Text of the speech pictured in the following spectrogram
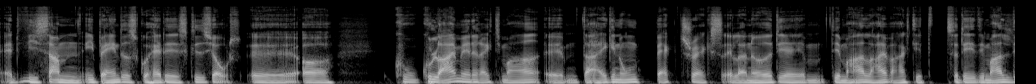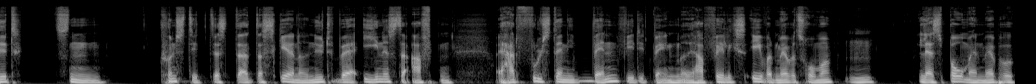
at vi sammen i bandet skulle have det skide sjovt, øh, og kunne, kunne lege med det rigtig meget. Øh, der er ikke nogen backtracks eller noget. Det er, det er meget live-agtigt, så det, det er meget lidt sådan kunstigt. Der, der, der sker noget nyt hver eneste aften. Og jeg har et fuldstændig vanvittigt band med. Jeg har Felix Evert med på trommer. Mm. Lasse Bogman med på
